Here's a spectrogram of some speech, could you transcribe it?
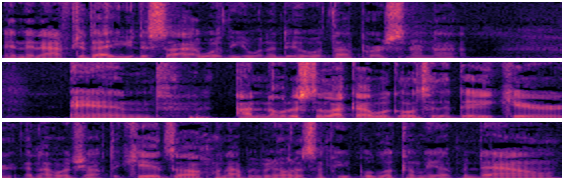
And then after that you decide whether you want to deal with that person or not. And I noticed it like I would go to the daycare and I would drop the kids off and I would be noticing people looking me up and down.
